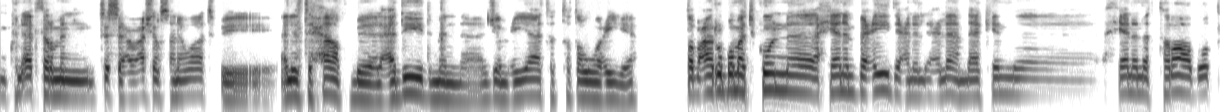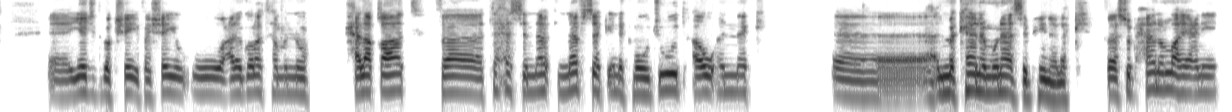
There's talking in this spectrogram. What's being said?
يمكن أكثر من تسع أو عشر سنوات بالالتحاق بالعديد من الجمعيات التطوعية. طبعا ربما تكون أحيانا بعيدة عن الإعلام لكن أحيانا الترابط يجذبك شيء فشيء وعلى قولتهم إنه حلقات فتحس نفسك إنك موجود أو إنك آه، المكان المناسب هنا لك. فسبحان الله يعني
